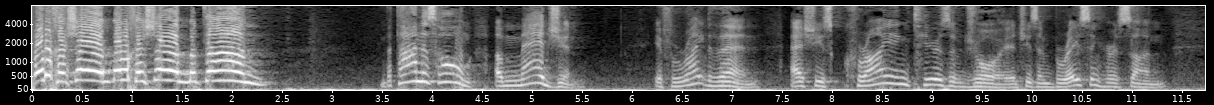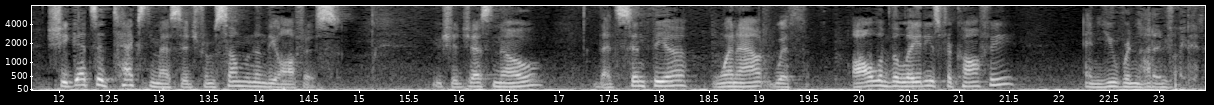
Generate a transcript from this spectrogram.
Baruch Hashem! Baruch Hashem! Matan! Matan is home. Imagine if right then, as she's crying tears of joy and she's embracing her son, she gets a text message from someone in the office. You should just know that Cynthia went out with all of the ladies for coffee and you were not invited.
